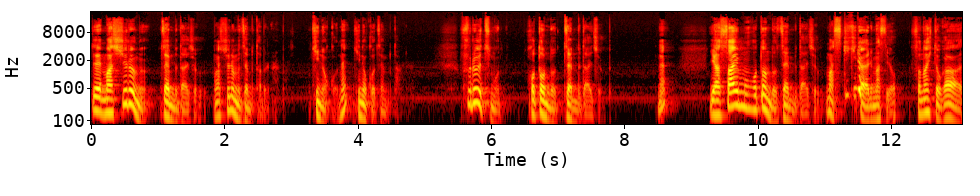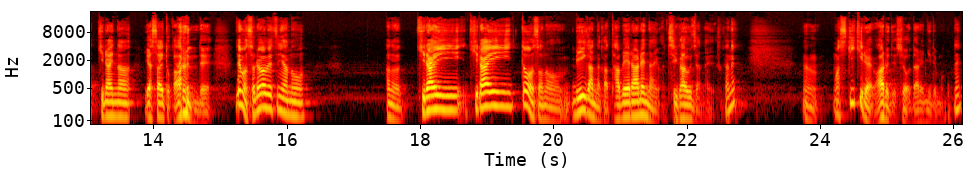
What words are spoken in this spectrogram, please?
でマッシュルーム全部大丈夫。マッシュルーム全部食べられます。きのこね。きのこ全部食べられる。フルーツもほとんど全部大丈夫。ね。野菜もほとんど全部大丈夫。まあ好き嫌いありますよ。その人が嫌いな野菜とかあるんで。でもそれは別にあのあの嫌い嫌いとそのビーガンだから食べられないは違うじゃないですかね。うん。まあ、好き嫌いはあるでしょう。誰にでも。ね。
